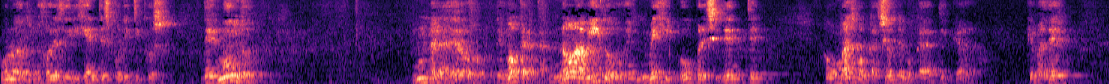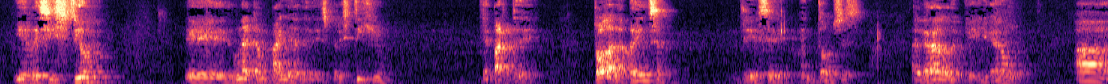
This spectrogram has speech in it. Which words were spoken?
uno de los mejores dirigentes políticos del mundo, un verdadero demócrata. No ha habido en México un presidente con más vocación democrática que Madero y resistió eh, una campaña de desprestigio de parte de toda la prensa de ese entonces, al grado de que llegaron a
